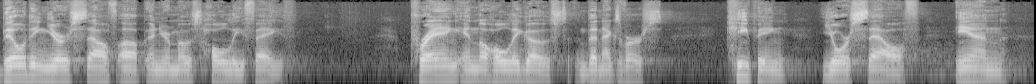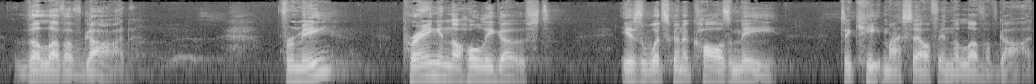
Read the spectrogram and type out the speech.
building yourself up in your most holy faith, praying in the Holy Ghost. The next verse. Keeping yourself in the love of God. For me, Praying in the Holy Ghost is what's going to cause me to keep myself in the love of God.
